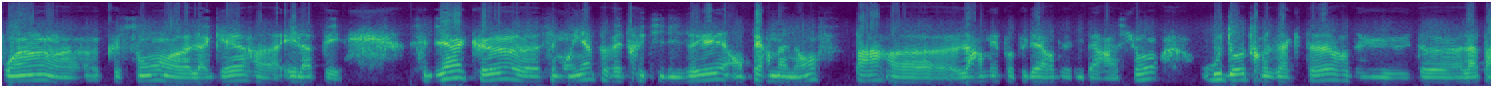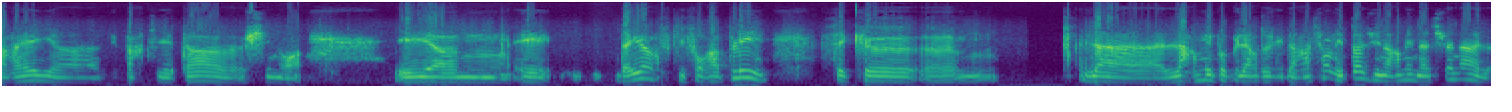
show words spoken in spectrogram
points que sont la guerre et la paix. C'est bien que ces moyens peuvent être utilisés en permanence par euh, l'armée populaire de libération ou d'autres acteurs du, de l'appareil euh, du parti-État euh, chinois. Et, et d'ailleurs, ce qu'il faut rappeler, c'est que l'armée populaire de libération n'est pas une armée nationale.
